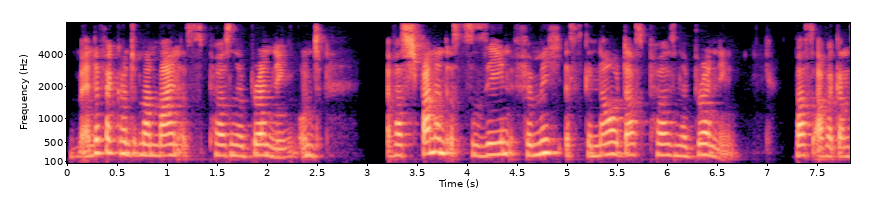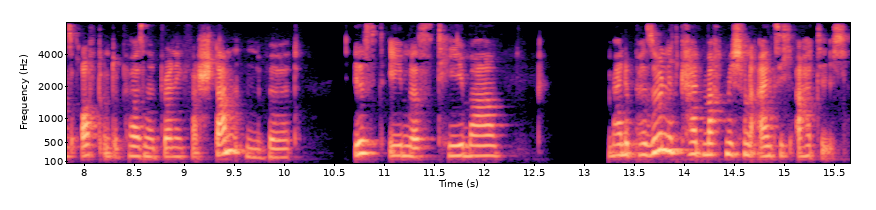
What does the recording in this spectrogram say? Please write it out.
im Endeffekt könnte man meinen, es ist Personal Branding. Und was spannend ist zu sehen, für mich ist genau das Personal Branding. Was aber ganz oft unter Personal Branding verstanden wird, ist eben das Thema meine Persönlichkeit macht mich schon einzigartig.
